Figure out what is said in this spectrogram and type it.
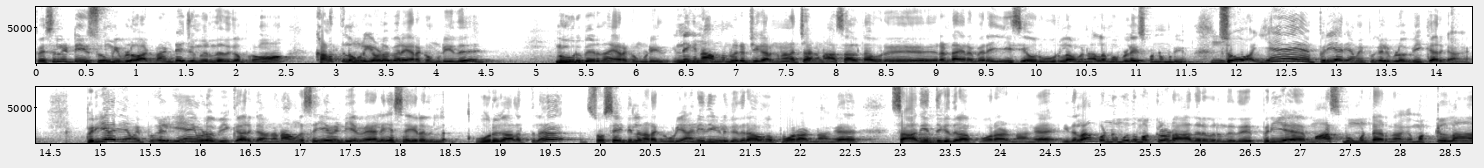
ஃபெசிலிட்டிஸும் இவ்வளோ அட்வான்டேஜும் இருந்ததுக்கப்புறம் களத்தில் உங்களுக்கு எவ்வளோ பேரை இறக்க முடியுது? நூறு பேர் தான் இறக்க முடியுது. இன்னைக்கு நாம் தமிழர் கட்சிக்காரங்க நினைச்சாங்கன்னா அசால்ட்டாக ஒரு ரெண்டாயிரம் பேரை ஈஸியாக ஒரு ஊரில் அவங்க நல்லா மொபிலைஸ் பண்ண முடியும். ஸோ ஏன் பெரியாரி அமைப்புகள் இவ்வளோ வீக்காக இருக்காங்க? பெரியாரி அமைப்புகள் ஏன் இவ்வளோ வீக்காக இருக்காங்கன்னா அவங்க செய்ய வேண்டிய வேலையை செய்கிறதில்ல ஒரு காலத்தில் சொசைட்டியில் நடக்கக்கூடிய அநீதிகளுக்கு எதிராக அவங்க போராடினாங்க சாதியத்துக்கு எதிராக போராடினாங்க. இதெல்லாம் பண்ணும்போது மக்களோட ஆதரவு இருந்தது. பெரிய மாஸ் மூமெண்ட்டாக இருந்தாங்க. மக்கள்லாம்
